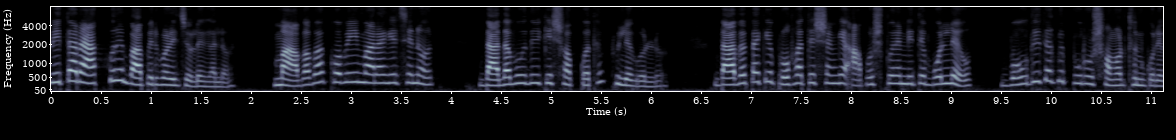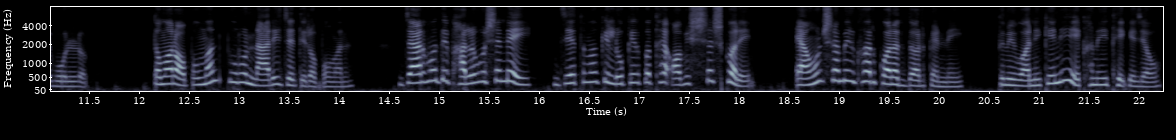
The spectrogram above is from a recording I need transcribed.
মিতা রাগ করে বাপের বাড়ি চলে গেল। মা বাবা কবেই মারা গেছেন ওর? দাদা বৌদিকে সব কথা খুলে বলল। দাদা তাকে প্রভাতের সঙ্গে আপোষ করে নিতে বললেও বৌদি তাকে পুরো সমর্থন করে বলল, তোমার অপমান পুরো নারী জাতির অপমান। যার মধ্যে ভালোবাসা নেই, যে তোমাকে লোকের কথায় অবিশ্বাস করে, এমন স্বামীর ঘর করার দরকার নেই। তুমি বনিকে নিয়ে এখানেই থেকে যাও।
